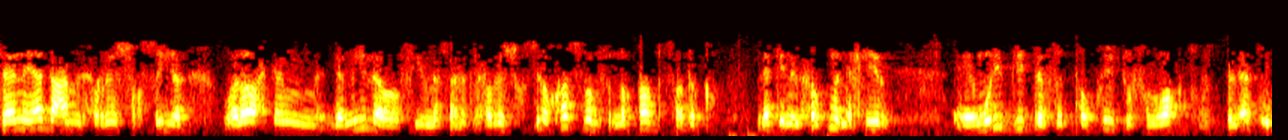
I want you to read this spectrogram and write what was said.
كان يدعم الحرية الشخصية وله أحكام جميلة في مسألة الحرية الشخصية وخاصة في النقاب السابقة. لكن الحكم الأخير آه، مريب جدا في التوقيت وفي الوقت وفي الثلاثة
